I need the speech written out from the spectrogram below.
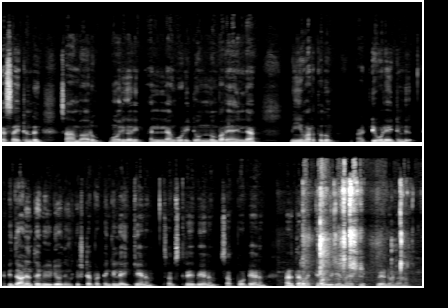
രസമായിട്ടുണ്ട്. സാമ്പാറും മോരുകറിയും എല്ലാം കൂടിയിട്ട് ഒന്നും പറയാനില്ല. മീൻ വറുത്തതും അടിപൊളിയായിട്ടുണ്ട്. അപ്പോൾ ഇതാണ് ഇന്നത്തെ വീഡിയോ. നിങ്ങൾക്ക് ഇഷ്ടപ്പെട്ടെങ്കിൽ ലൈക്ക് ചെയ്യണം സബ്സ്ക്രൈബ് ചെയ്യണം സപ്പോർട്ട് ചെയ്യണം. അടുത്ത മറ്റൊരു വീഡിയോ ആയിട്ട് വീണ്ടും കാണാം.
